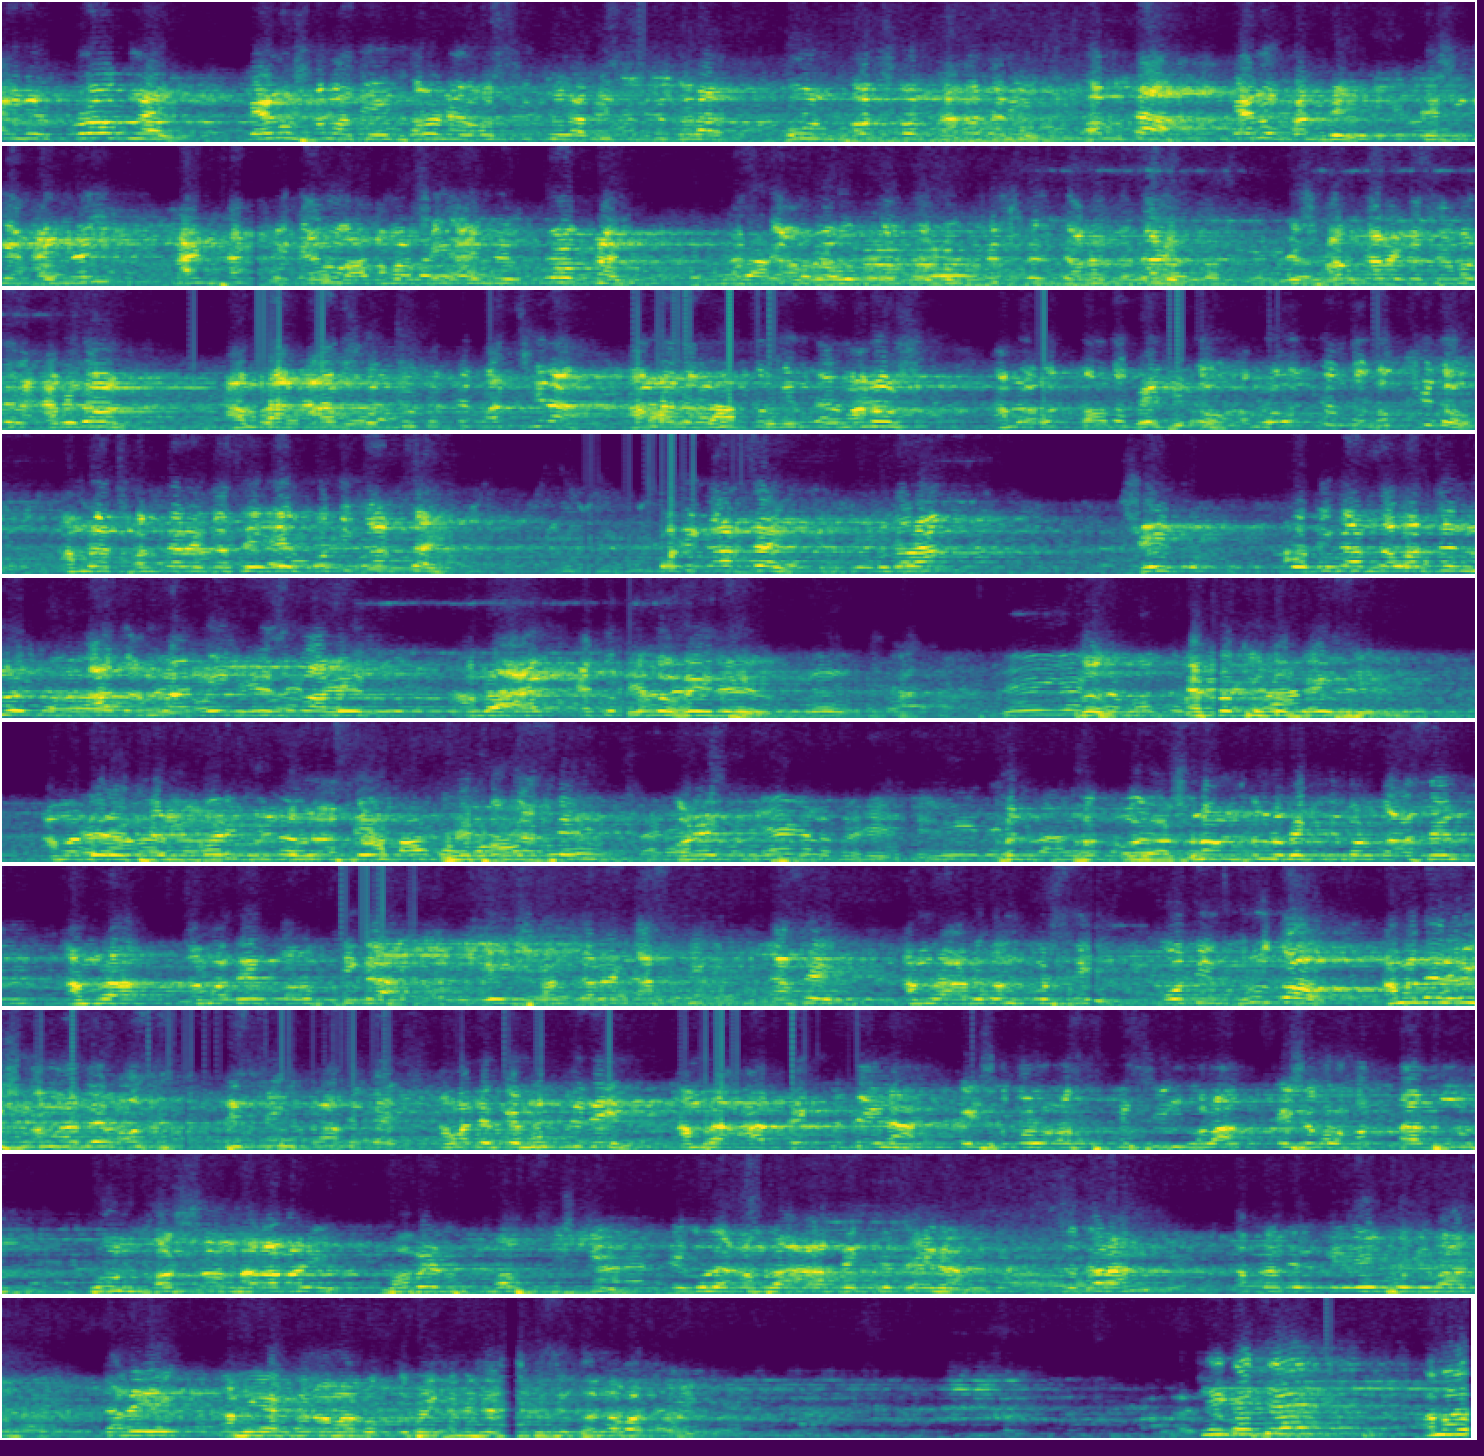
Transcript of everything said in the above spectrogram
আইনের প্রয়োগ নাই। কেন সমাজে এই ধরনের অশৃঙ্খলা বিশৃঙ্খলা খুন ধর্ষণ টানাটানি হত্যা কেন ঘটবে দেশে আইন নাই? আইন থাকবে কেন আমার সেই আইনের প্রয়োগ নাই? আজকে আমরা অত্যন্ত দুঃখের জানাতে চাই যে সরকারের কাছে আমাদের আবেদন, আমরা আর সহ্য করতে পারছি না। আমরা যারা মুক্ত চিন্তার মানুষ, আমরা অত্যন্ত ব্যথিত, আমরা অত্যন্ত দুঃখিত। আমরা সরকারের কাছে এর প্রতিকার চাই। প্রতিকার চাই। সুতরাং সেই প্রতিকার দেওয়ার জন্য আজ আমরা এই প্রেস ক্লাবের আমরা একত্রিত হয়েছি। একত্রিত হয়েছি। আমাদের এখানে আছেন অনেক সুনামধন্য ব্যক্তিবর্গ আছেন। আমরা আমাদের তরফ থেকে এই সরকারের কাছ থেকে কাছে আমরা আবেদন করছি, অতি দ্রুত আমাদের এই সমাজের বিশৃঙ্খলা থেকে আমাদেরকে মুক্তি দিন। আমরা আর দেখতে চাই না এই সকল বিশৃঙ্খলা এই সকল হত্যা খুন খুন, ধর্ষণ, মারামারি, মবের মব সৃষ্টি, এগুলো আমরা আর দেখতে চাই না। সুতরাং আপনাদেরকে এই প্রতিবাদ জানিয়ে আমি এখন আমার বক্তব্য এখানে শেষ করছি। ধন্যবাদ সবাইকে। ঠিক আছে, আমার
